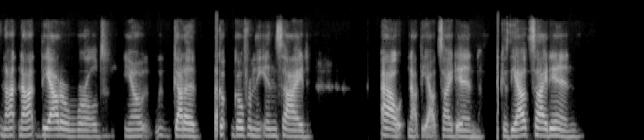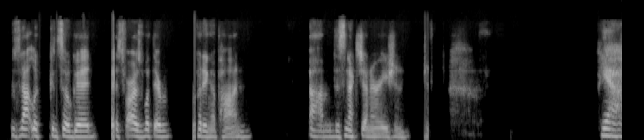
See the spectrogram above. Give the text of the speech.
Not not the outer world you know? We've got to go, go from the inside out not the outside in because the outside in is not looking so good as far as what they're putting upon um this next generation. Yeah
